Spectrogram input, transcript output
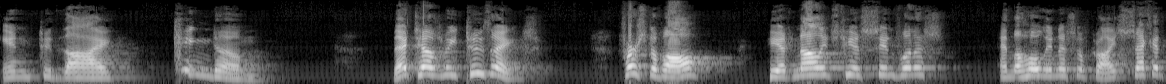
into thy kingdom. That tells me two things. First of all, he acknowledged his sinfulness and the holiness of Christ. Second,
